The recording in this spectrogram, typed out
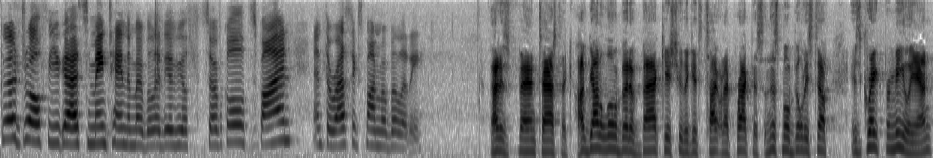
good drill for you guys to maintain the mobility of your cervical spine and thoracic spine mobility. That is fantastic. I've got a little bit of back issue that gets tight when I practice, and this mobility stuff is great for me, Leanne.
